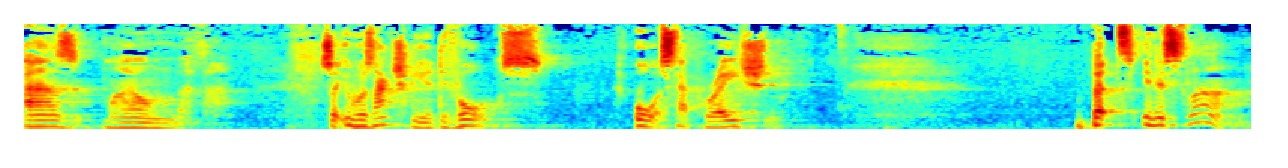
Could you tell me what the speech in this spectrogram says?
as my own mother. So, it was actually a divorce or a separation. But in Islam,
